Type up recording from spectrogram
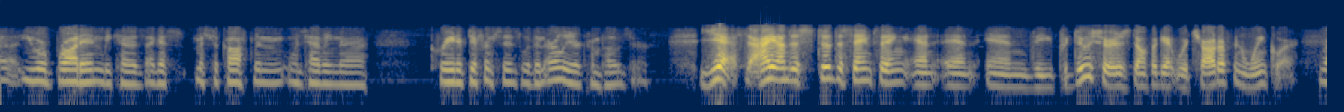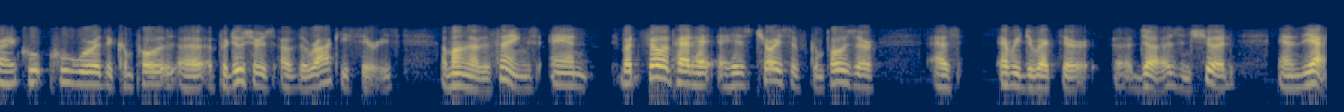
uh, you were brought in because I guess Mr. Kaufman was having uh, creative differences with an earlier composer. Yes, I understood the same thing, and and and the producers, don't forget, were Chartoff and Winkler, Right. who who were the compo- uh, producers of the Rocky series, among other things. And but Philip had his choice of composer, as every director uh, does and should. And yes,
